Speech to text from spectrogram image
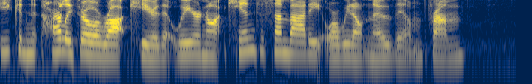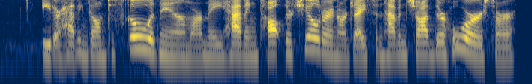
you can hardly throw a rock here that we are not kin to somebody or we don't know them from either having gone to school with them or me having taught their children or Jason having shod their horse or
